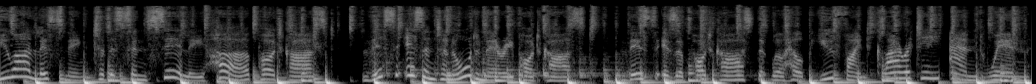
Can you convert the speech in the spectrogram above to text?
You are listening to the Sincerely Her podcast. This isn't an ordinary podcast. This is a podcast that will help you find clarity and win.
